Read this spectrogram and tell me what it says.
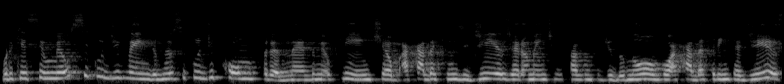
Porque se o meu ciclo de venda, o meu ciclo de compra né, do meu cliente é a cada 15 dias, geralmente ele faz um pedido novo a cada 30 dias,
